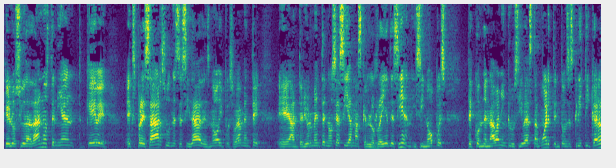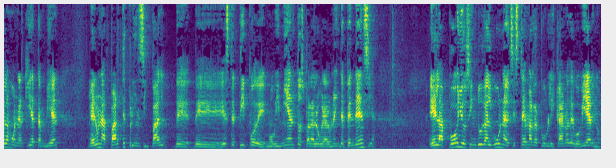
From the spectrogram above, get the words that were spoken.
que los ciudadanos tenían que expresar sus necesidades, ¿no? Y pues obviamente eh, anteriormente no se hacía más que los reyes decían, y si no, pues te condenaban inclusive hasta muerte. Entonces criticar a la monarquía también era una parte principal de, de este tipo de movimientos para lograr una independencia. El apoyo, sin duda alguna, al sistema republicano de gobierno.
